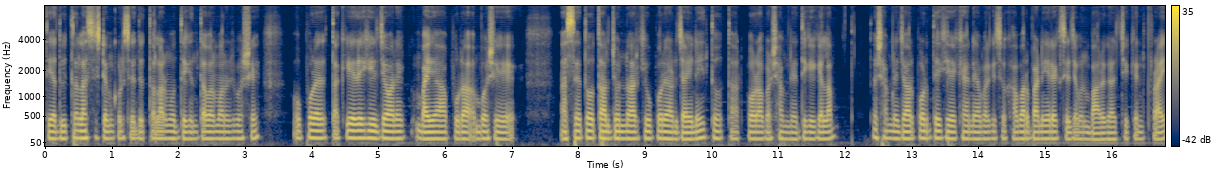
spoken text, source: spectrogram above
দিয়ে দুই তলা সিস্টেম করছে দুই তলার মধ্যে কিন্তু আবার মানুষ বসে। উপরে তাকিয়ে দেখি যে অনেক ভাইয়া পুরা বসে আছে, তো তার জন্য আর কি উপরে আর যাই নাই। তো তারপর আবার সামনের দিকে গেলাম। তো সামনে যাওয়ার পর দেখি এখানে আবার কিছু খাবার বানিয়ে রাখছে, যেমন বার্গার, চিকেন ফ্রাই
